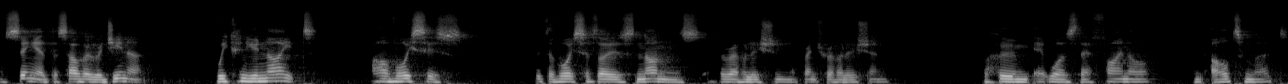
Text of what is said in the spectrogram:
or sing it, the Salve Regina, we can unite our voices with the voice of those nuns of the Revolution, the French Revolution, for whom it was their final and ultimate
